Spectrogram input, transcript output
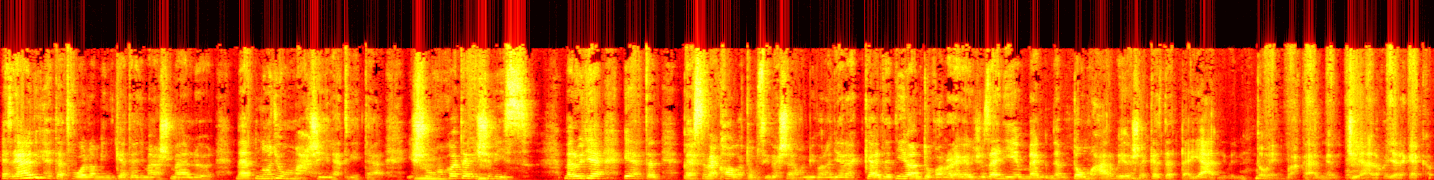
ez elvihetett volna minket egymás mellől, mert nagyon más életvitel, és sokakat el is visz. Mert ugye, érted, persze meghallgatom szívesen, hogy mi van a gyerekkel, de nyilván tudok arra és az enyém meg nem tudom, három évesen kezdett el járni, vagy nem tudom én, akármi, amit csinálnak a gyerekek,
